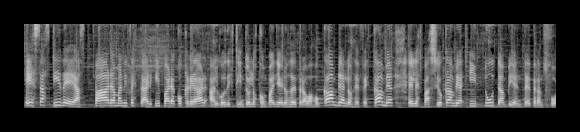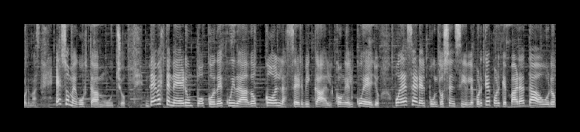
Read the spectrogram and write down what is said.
esas ideas para manifestar y para co-crear algo distinto. Los compañeros de trabajo cambian, los jefes cambian, el espacio cambia y tú también te transformas. Eso me gusta mucho. Debes tener un poco de cuidado con la cervical, con el cuello. Puede ser el punto sensible. ¿Por qué? Porque para Tauro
